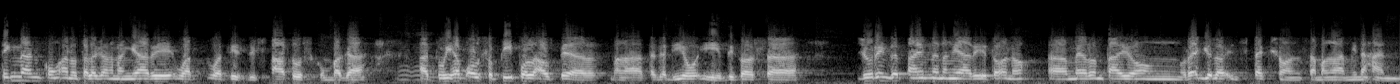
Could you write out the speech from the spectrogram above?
tingnan kung ano talagang nangyari, what what is the status, kumbaga. At we have also people out there, mga taga-DOE, because uh, during the time na nangyari ito, ano, uh, meron tayong regular inspection sa mga minahan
